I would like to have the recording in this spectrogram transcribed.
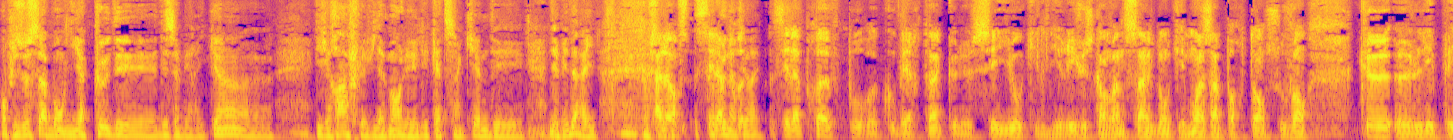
En plus de ça, bon, il n'y a que des, des Américains. Euh, ils raflent évidemment les, les 4 cinquièmes des, des médailles. Donc, Alors, c'est la, preuve, la preuve pour Coubertin que le CIO qui dirige jusqu'en 25, donc est moins important souvent que euh, les pays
